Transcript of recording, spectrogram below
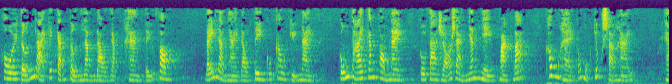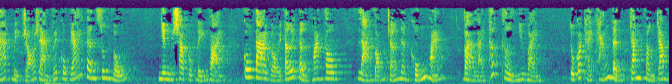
Hồi tưởng lại cái cảnh tượng lần đầu gặp Hàng Tiểu Phong. Đấy là ngày đầu tiên của câu chuyện này. Cũng tại căn phòng này Cô ta rõ ràng nhanh nhẹn, hoạt bát Không hề có một chút sợ hãi. Khác biệt rõ ràng với cô gái tên Xuân Vũ. Nhưng sau cuộc điện thoại Cô ta gọi tới từ hoang thôn Lại bỗng trở nên khủng hoảng Và lại thất thường như vậy. Tôi có thể khẳng định trăm phần trăm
